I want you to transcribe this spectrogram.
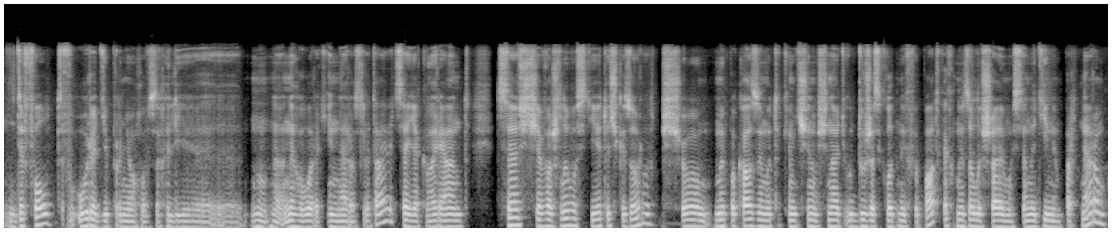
дефолт в уряді про нього взагалі е, ну не говорять і не розглядають це як варіант. Це ще важливо з тієї точки зору, що ми показуємо таким чином, що навіть у дуже складних випадках ми залишаємося надійним партнером,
